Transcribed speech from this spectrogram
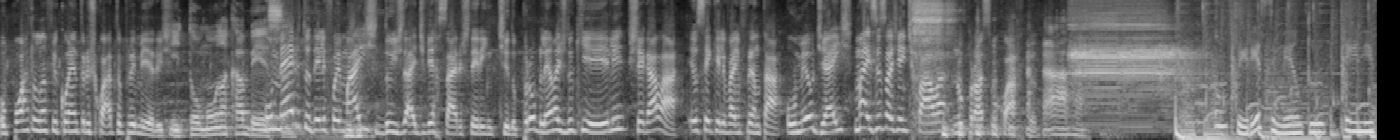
o Portland ficou entre os quatro primeiros. E tomou na cabeça. O mérito dele foi mais dos adversários terem tido problemas do que ele chegar lá. Eu sei que ele vai enfrentar o meu Jazz, mas isso a gente fala no próximo quarto. Oferecimento tênis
